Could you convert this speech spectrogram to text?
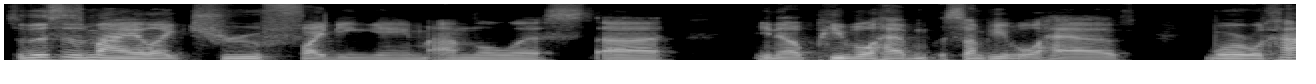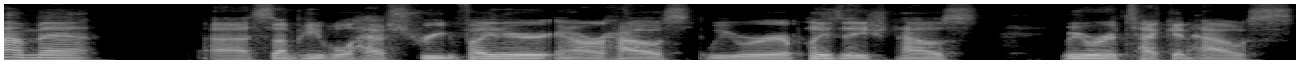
So this is my like true fighting game on the list. Uh, you know, people have some people have Mortal Kombat, uh, some people have Street Fighter. In our house, we were a PlayStation house, we were a Tekken house.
